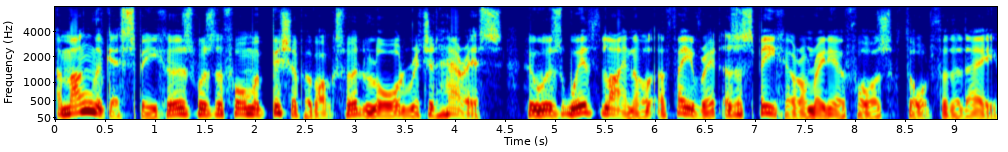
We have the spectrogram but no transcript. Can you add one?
Among the guest speakers was the former Bishop of Oxford, Lord Richard Harries, who was with Lionel a favourite as a speaker on Radio 4's Thought for the Day.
